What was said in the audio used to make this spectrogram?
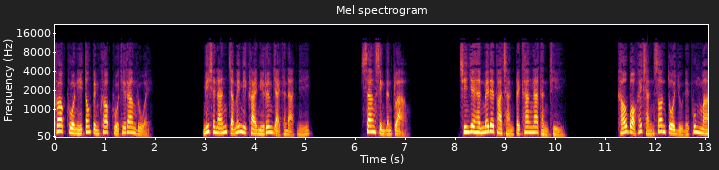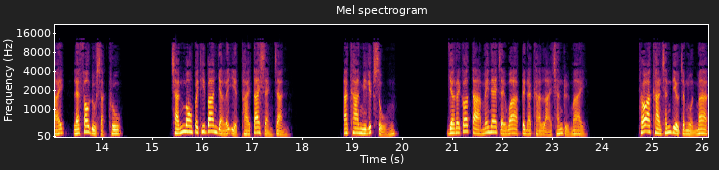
ครอบครัวนี้ต้องเป็นครอบครัวที่ร่ำรวย มิฉะนั้นจะไม่มีใครมีเรื่องใหญ่ขนาดนี้ สร้างสิ่งดังกล่าว ชินเยฮันไม่ได้พาฉันไปข้างหน้าทันที เขาบอกให้ฉันซ่อนตัวอยู่ในพุ่มไม้ และเฝ้าดูสักครู่ ฉันมองไปที่บ้านอย่างละเอียดภายใต้แสงจันทร์ อาคารมีลิฟต์สูง อย่างไรก็ตามไม่แน่ใจว่าเป็นอาคารหลายชั้นหรือไม่ เพราะอาคารชั้นเดียวจำนวนมาก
